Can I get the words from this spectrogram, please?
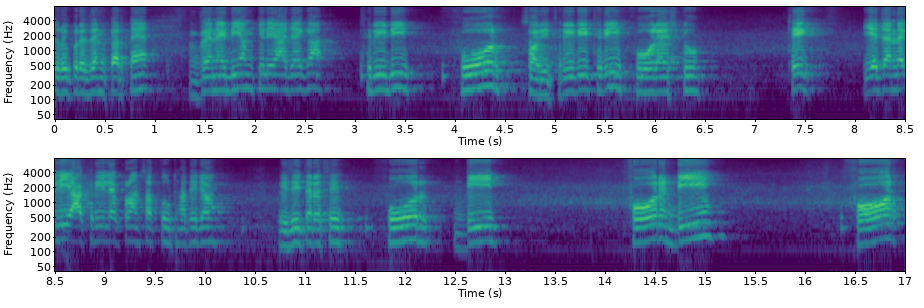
रिप्रेजेंट करते हैं। वेनेडियम के लिए आ जाएगा। Three D four sorry three D three four S two ठीक, ये जनरली आखिरी इलेक्ट्रॉन सबको उठाते जाओ। इसी तरह से four D four D four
